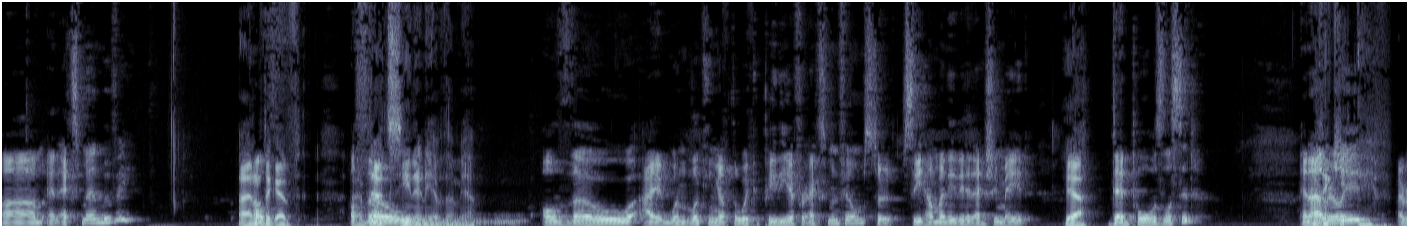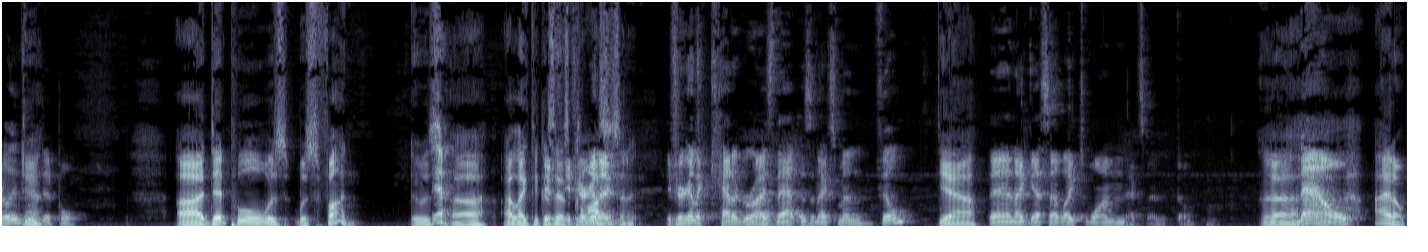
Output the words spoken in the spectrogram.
um, an X Men movie. I don't Al- think I've I've not seen any of them yet. Although I, when looking up the Wikipedia for X Men films to see how many they had actually made, Yeah. Deadpool was listed, and I I, really, he- I really enjoyed yeah. Deadpool. Uh, Deadpool was was fun. It was. Yeah. Uh, I liked it because it has if you're gonna- Colossus in it. If you're gonna categorize that as an X Men film, Yeah. then I guess I liked one X Men film. Uh, now, I don't.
